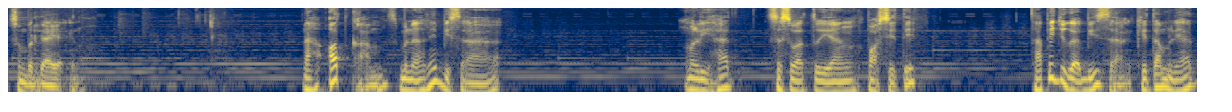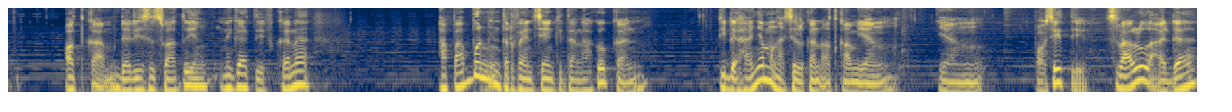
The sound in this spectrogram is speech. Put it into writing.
sumber daya itu. Nah, outcome sebenarnya bisa melihat sesuatu yang positif, tapi juga bisa kita melihat outcome dari sesuatu yang negatif karena apa pun intervensi yang kita lakukan tidak hanya menghasilkan outcome yang yang positif, selalu ada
